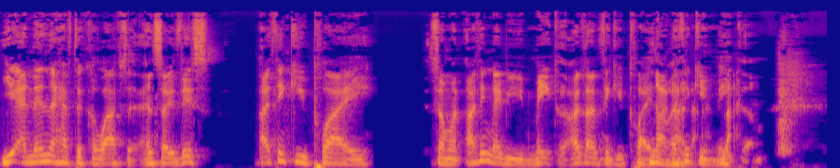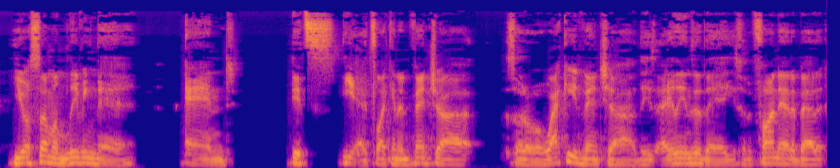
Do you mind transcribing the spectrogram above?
Yeah, and then they have to collapse it. And so this, I think you play someone. I think maybe you meet them. I don't think you play No, them. no, I think no, you meet them. You're someone living there, and it's yeah, it's like an adventure, sort of a wacky adventure. These aliens are there. You sort of find out about it.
